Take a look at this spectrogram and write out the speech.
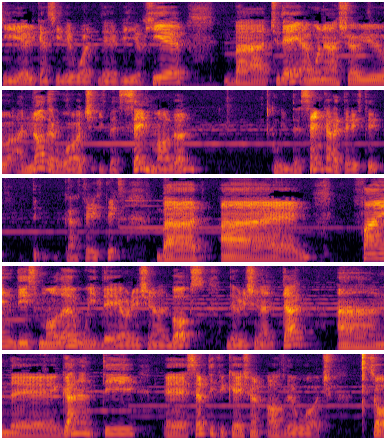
here, you can see the, the video here. But today I want to show you another watch, it's the same model with the same characteristic characteristics but I find this model with the original box the original tag and the guarantee uh, certification of the watch. So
